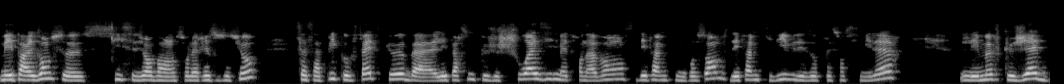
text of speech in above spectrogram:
Mais par exemple, si c'est genre sur les réseaux sociaux, ça s'applique au fait que bah, les personnes que je choisis de mettre en avant, c'est des femmes qui me ressemblent, c'est des femmes qui vivent des oppressions similaires. Les meufs que j'aide,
